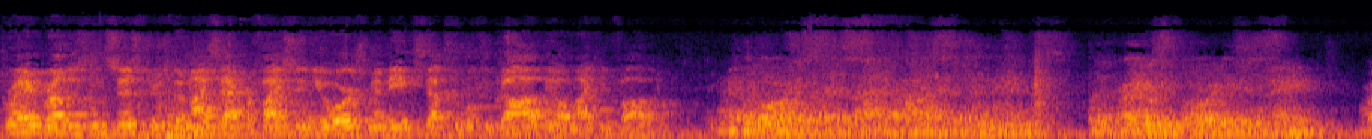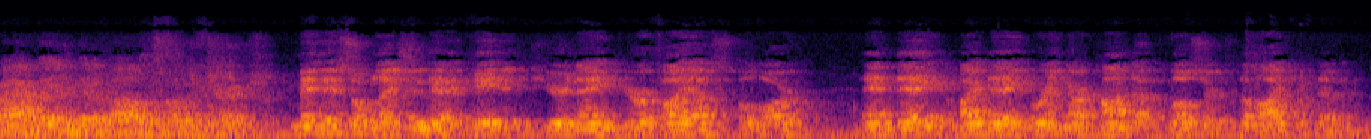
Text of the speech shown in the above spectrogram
Pray, brothers and sisters, that my sacrifice and yours may be acceptable to God, the Almighty Father. May the Lord set sacrifice in your hands for the praise and glory of his name, for our good and good of all his holy church. May this oblation dedicated to your name purify us, O Lord, and day by day bring our conduct closer to the light of heaven.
